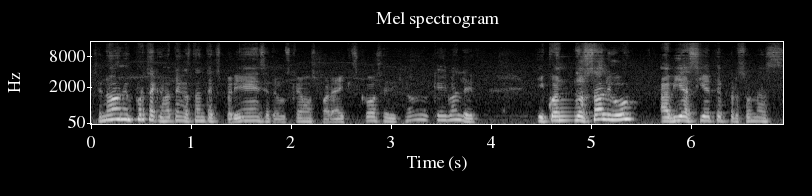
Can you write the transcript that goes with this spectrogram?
Dice, no, no importa que no tengas tanta experiencia, te buscamos para X cosa. Y dije, oh, ok, vale. Y cuando salgo, había siete personas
